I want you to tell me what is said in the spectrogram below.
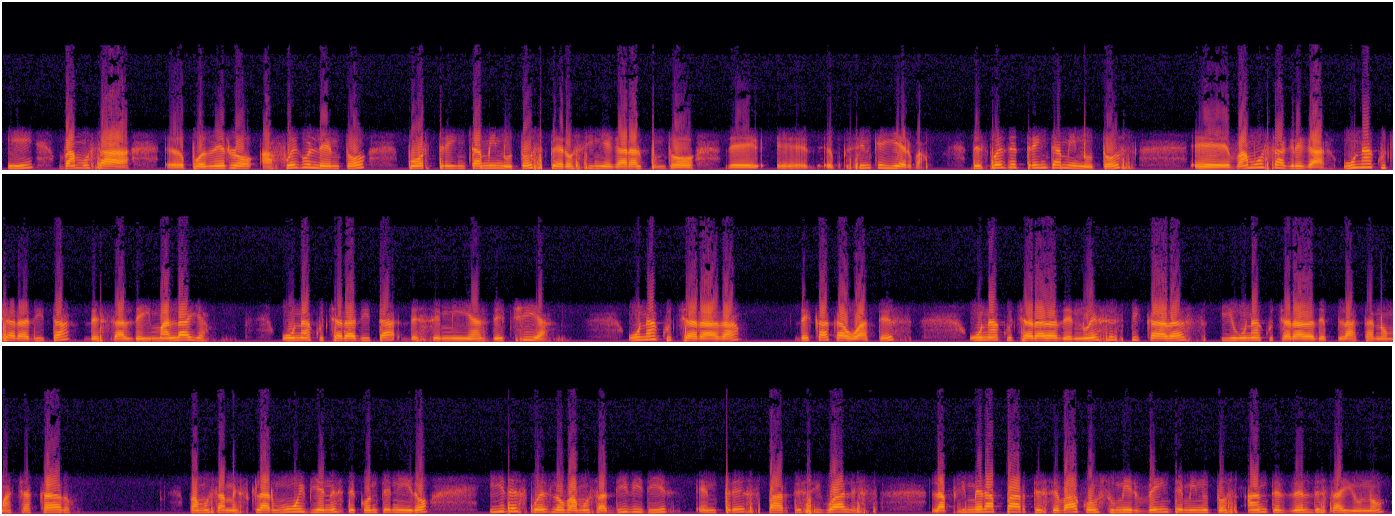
y vamos a eh, ponerlo a fuego lento por 30 minutos, pero sin llegar al punto de, eh, eh, sin que hierva. Después de 30 minutos, vamos a agregar una cucharadita de sal de Himalaya, una cucharadita de semillas de chía, una cucharada de cacahuates, una cucharada de nueces picadas y una cucharada de plátano machacado. Vamos a mezclar muy bien este contenido y después lo vamos a dividir en tres partes iguales. La primera parte se va a consumir 20 minutos antes del desayuno,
